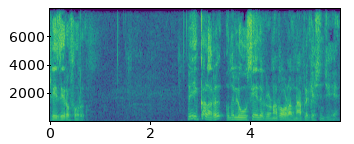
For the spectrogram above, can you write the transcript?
Three zero four. ഈ കളറ് ഒന്ന് ലൂസ് ചെയ്തിട്ട് വേണം റോളറിന് ആപ്ലിക്കേഷൻ ചെയ്യാൻ.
